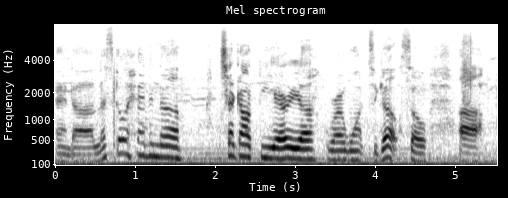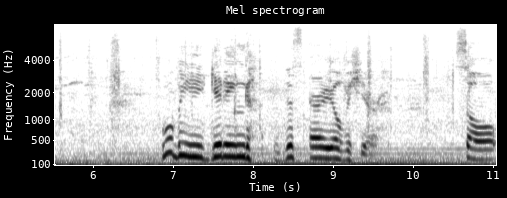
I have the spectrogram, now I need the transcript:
And uh, let's go ahead and uh, check out the area where I want to go. So uh, we'll be getting this area over here. So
